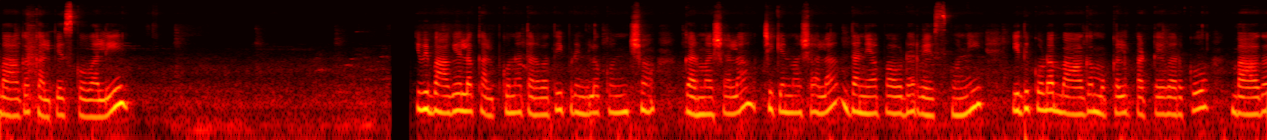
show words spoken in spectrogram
బాగా కలిపేసుకోవాలి. ఇవి బాగా ఇలా కలుపుకున్న తర్వాత ఇప్పుడు ఇందులో కొంచెం గరం మసాలా చికెన్ మసాలా ధనియా పౌడర్ వేసుకొని ఇది కూడా బాగా ముక్కలకు పట్టే వరకు బాగా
